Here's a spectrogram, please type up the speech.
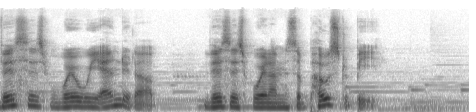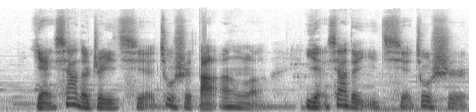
：“This is where we ended up. This is where I'm supposed to be.” 眼下的这一切就是答案了，眼下的一切就是。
